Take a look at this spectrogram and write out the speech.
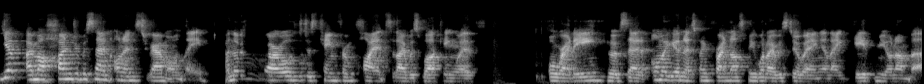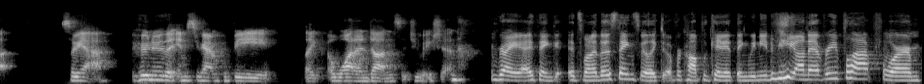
Yep, I'm 100% on Instagram only. And those referrals just came from clients that I was working with already who have said, oh my goodness, my friend asked me what I was doing and I gave them your number. So yeah, who knew that Instagram could be like a one and done situation? Right. I think it's one of those things we like to overcomplicate it, think we need to be on every platform.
